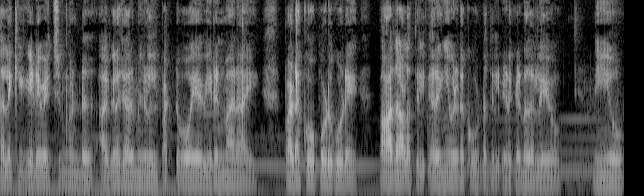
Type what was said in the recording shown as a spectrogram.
തലയ്ക്ക് വെച്ചും കൊണ്ട് അഗ്രചർമ്മികളിൽ പട്ടുപോയ വീരന്മാരായി പടക്കോപ്പോടുകൂടെ പാതാളത്തിൽ ഇറങ്ങിയവരുടെ കൂട്ടത്തിൽ എടുക്കേണ്ടതല്ലയോ നീയോ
